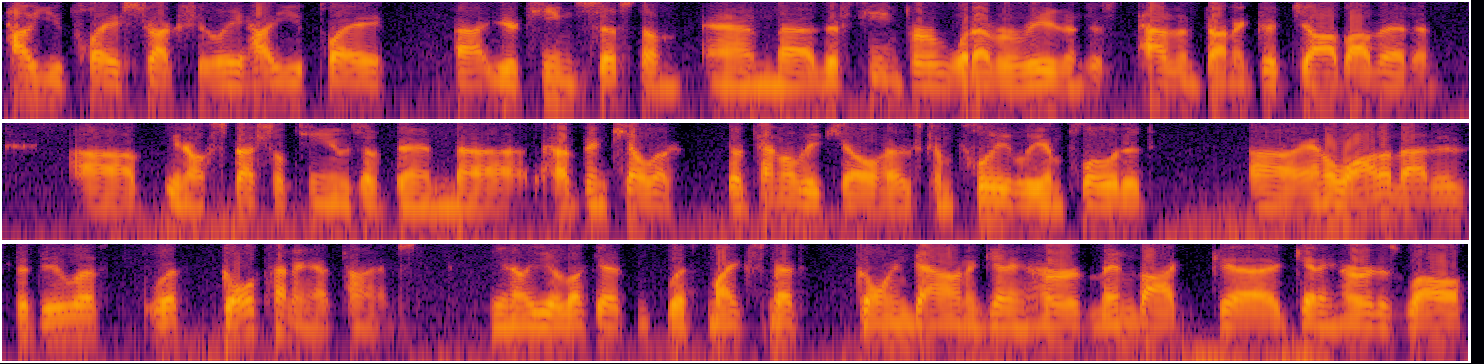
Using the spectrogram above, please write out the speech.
how you play structurally, how you play uh, your team system. And uh, this team, for whatever reason, just hasn't done a good job of it. And uh, you know, special teams have been uh, have been killer. The penalty kill has completely imploded, uh, and a lot of that is to do with with goaltending at times. You know, you look at with Mike Smith going down and getting hurt, Lindback uh, getting hurt as well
